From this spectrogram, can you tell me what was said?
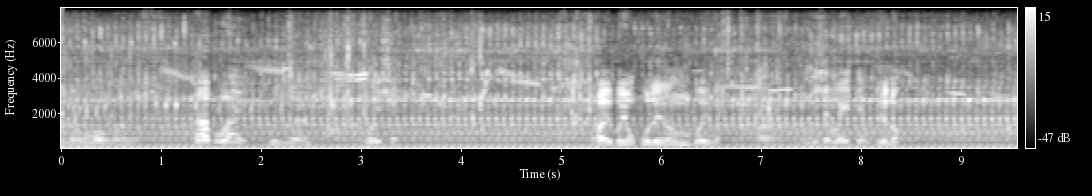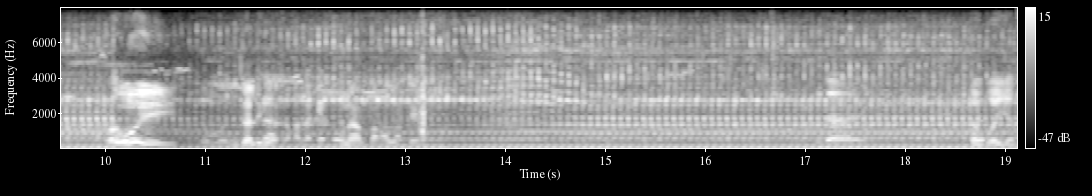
Walang umaway. Ah, buhay. Boy yan. Buhay siya. Saka iba yung kulay ng boy na. Ah, hindi siya maitim. Yan o. Oh, Uy! galing, ah. Nakalaki po. Napakalaki. Dahil, Yan, boy yan.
